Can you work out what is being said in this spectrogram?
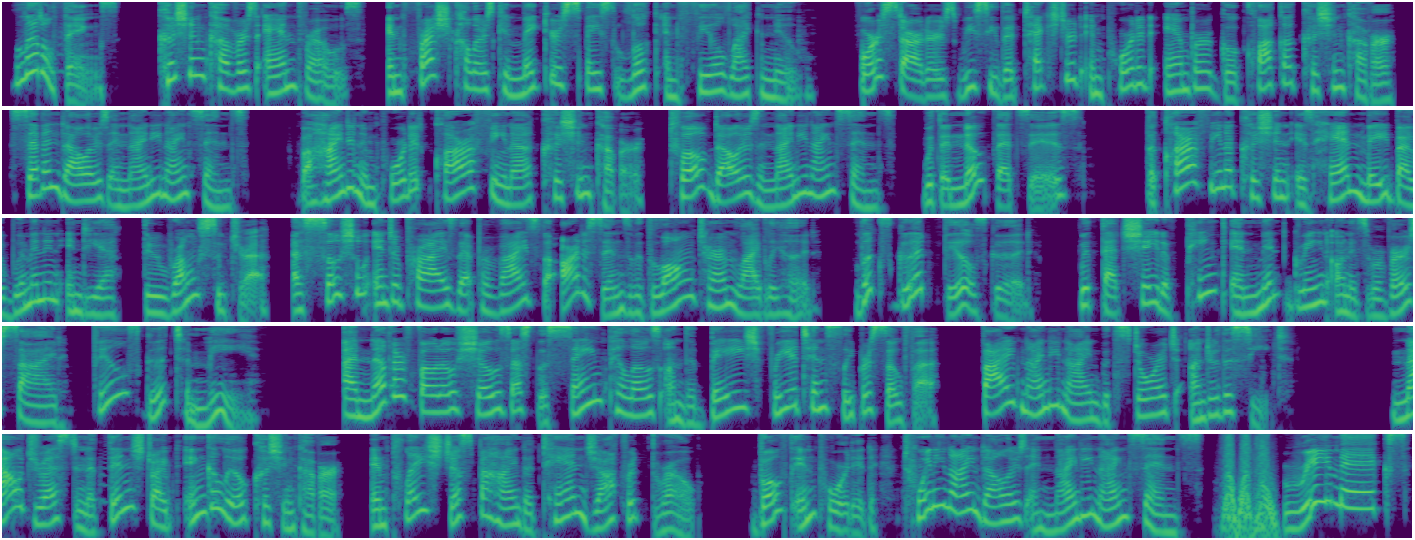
Little things, cushion covers and throws, and fresh colors can make your space look and feel like new. For starters, we see the textured imported amber Goklaka cushion cover, $7.99, behind an imported Clarafina cushion cover, $12.99, with a note that says, The Clarafina cushion is handmade by women in India through Rangsutra, a social enterprise that provides the artisans with long term livelihood. Looks good, feels good. With that shade of pink and mint green on its reverse side, feels good to me. Another photo shows us the same pillows on the beige Friheten sleeper sofa, $5.99 with storage under the seat. Now dressed in a thin striped Ingalill cushion cover and placed just behind a tan Jofrid throw. Both imported, $29.99. Remix!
